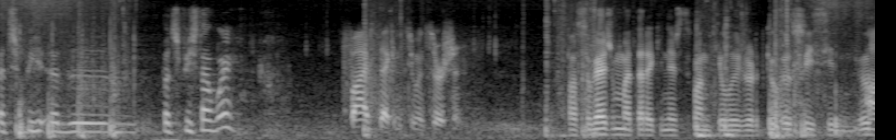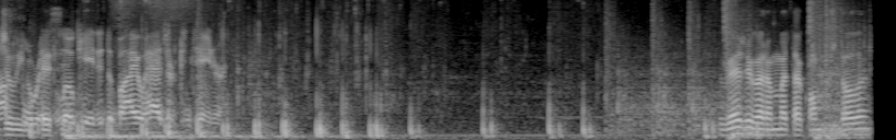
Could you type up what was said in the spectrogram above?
a, despi a de, para despistar, ué. 5 seconds to insertion. Pá, se o gajo me matar aqui neste spawn kill, eu juro que eu, eu suicido, eu desligo o 4 has PC. located the biohazard container. O gajo agora me matar com pistola.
